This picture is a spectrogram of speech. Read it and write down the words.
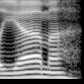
القيامة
